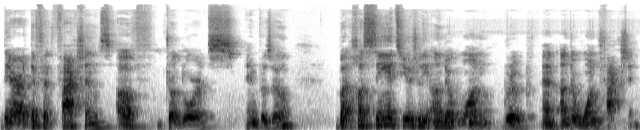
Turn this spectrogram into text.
there are different factions of drug lords in Brazil, but Rocinha it's usually under one group and under one faction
